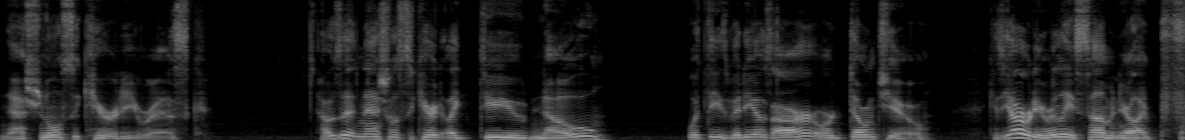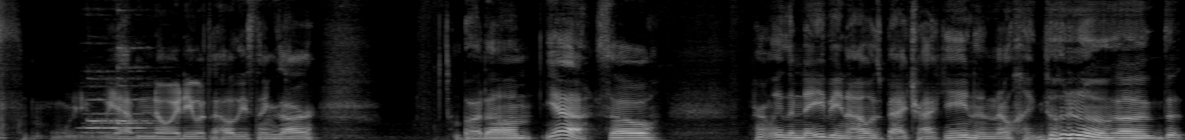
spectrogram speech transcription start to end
national security risk. How's it national security? Like, do you know what these videos are or don't you? Because you already released some and you're like, we, we have no idea what the hell these things are. But um, yeah, so apparently the Navy now is backtracking, and they're like, no, no, no, uh, th-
